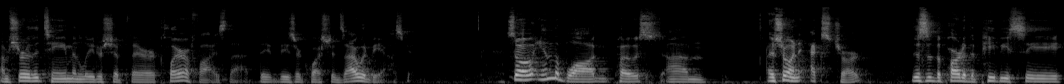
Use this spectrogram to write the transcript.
I'm sure the team and leadership there clarifies that. They, these are questions I would be asking. So in the blog post, um, I show an X chart. This is the part of the PBC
